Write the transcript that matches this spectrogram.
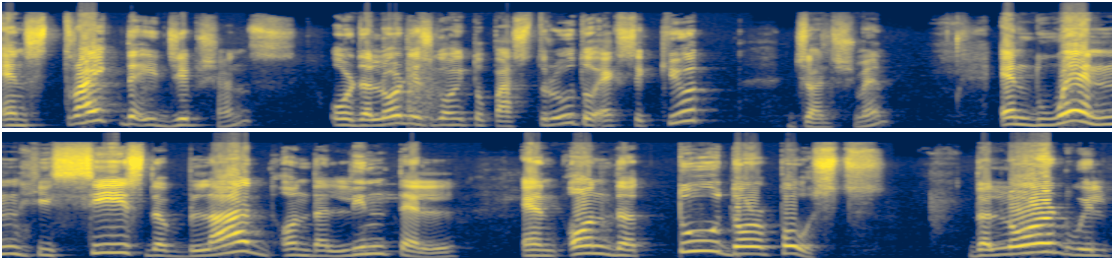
and strike the Egyptians, or the Lord is going to pass through to execute judgment. And when he sees the blood on the lintel and on the two doorposts, the Lord will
